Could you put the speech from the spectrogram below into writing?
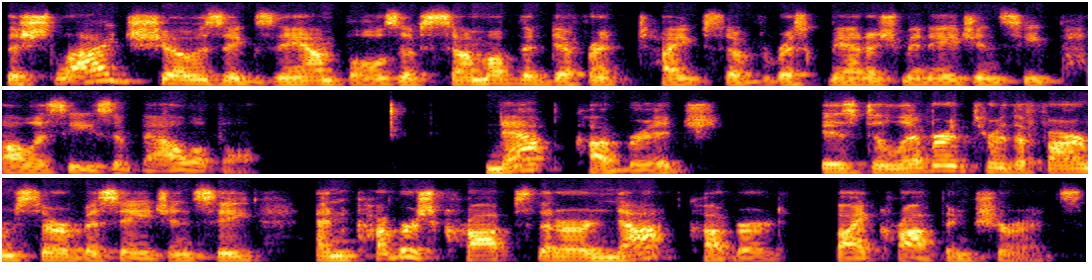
The slide shows examples of some of the different types of risk management agency policies available. NAP coverage is delivered through the Farm Service Agency and covers crops that are not covered by crop insurance.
